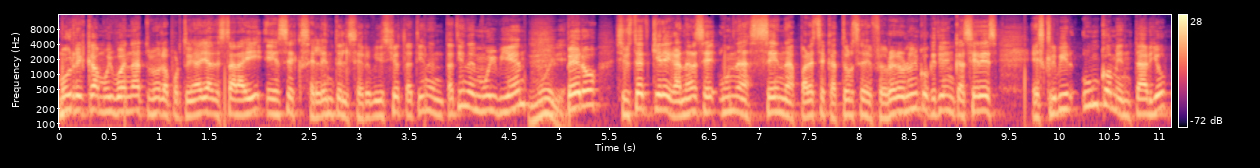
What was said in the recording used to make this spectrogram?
Muy rica, muy buena, tuvimos la oportunidad ya de estar ahí, es excelente el servicio, te atienden, te atienden muy bien. Muy bien. Pero si usted quiere ganarse una cena para este 14 de febrero, lo único que tienen que hacer es escribir un comentario,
